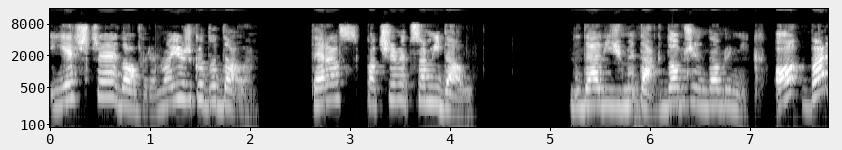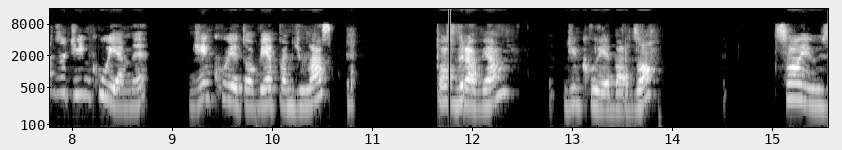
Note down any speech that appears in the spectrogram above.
jeszcze, dobra, no już go dodałem. Teraz patrzymy, co mi dał. Dodaliśmy, tak, dobrze, dobry nick. O, bardzo dziękujemy. Dziękuję Tobie, pan Dziulas. Pozdrawiam. Dziękuję bardzo. Co już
